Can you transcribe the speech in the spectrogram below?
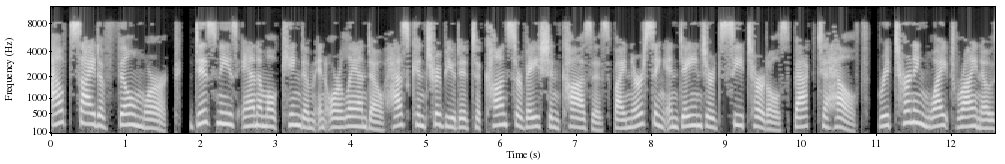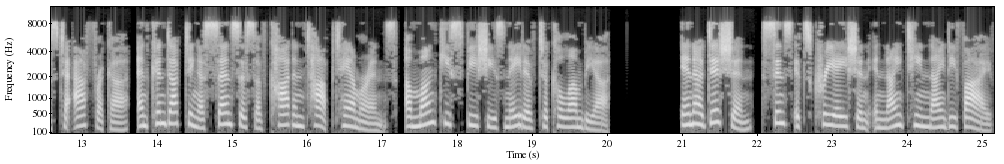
Outside of film work, Disney's Animal Kingdom in Orlando has contributed to conservation causes by nursing endangered sea turtles back to health, returning white rhinos to Africa, and conducting a census of cotton-top tamarins, a monkey species native to Colombia. In addition, since its creation in 1995,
